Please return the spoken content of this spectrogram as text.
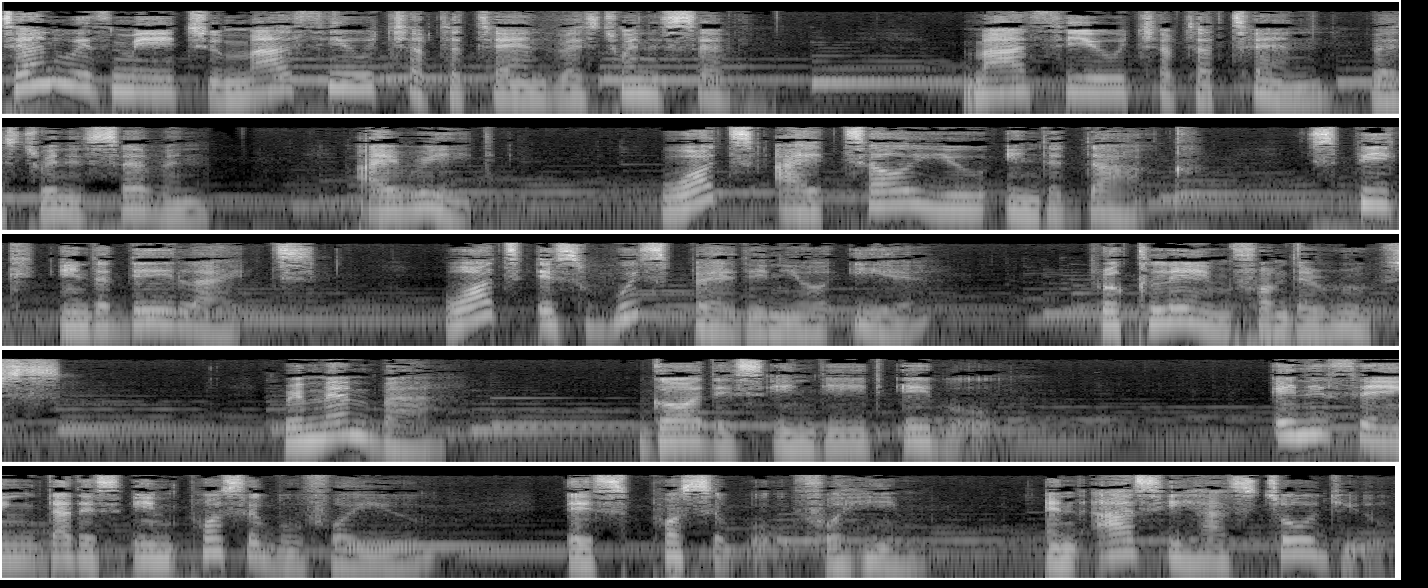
Turn with me to Matthew chapter 10, verse 27. Matthew chapter 10, verse 27. I read, What I tell you in the dark, speak in the daylight. What is whispered in your ear, proclaim from the roofs. Remember, God is indeed able. Anything that is impossible for you is possible for Him. And as He has told you,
